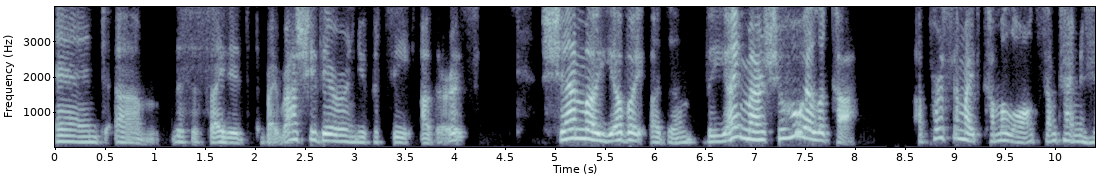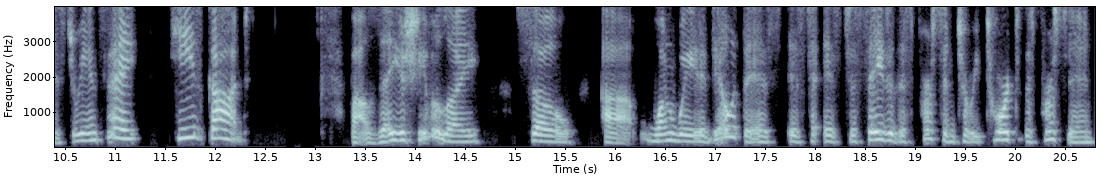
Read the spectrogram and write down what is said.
And um, this is cited by Rashi there, and you could see others. Shema Yavai Adam v'Yaimar Shehu. A person might come along sometime in history and say, He's God. So uh, one way to deal with this is to is to say to this person, to retort to this person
